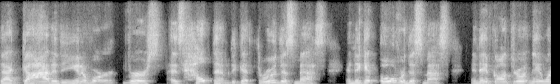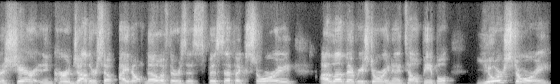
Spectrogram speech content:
that God of the universe has helped them to get through this mess and to get over this mess. And they've gone through it and they want to share it and encourage others. So I don't know if there's a specific story. I love every story. And I tell people, your story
